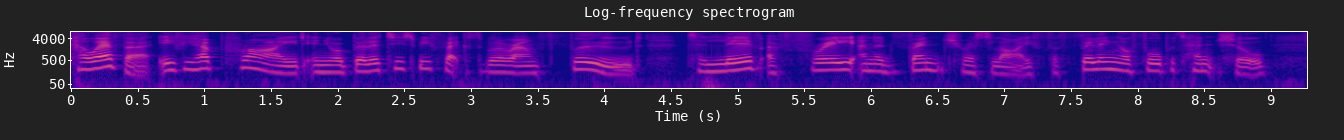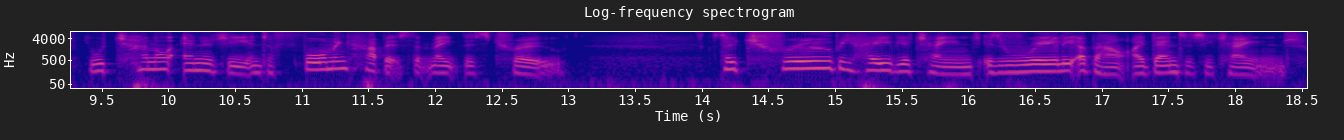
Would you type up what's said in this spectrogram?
However, if you have pride in your ability to be flexible around food, to live a free and adventurous life, fulfilling your full potential, you will channel energy into forming habits that make this true. So, true behavior change is really about identity change.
